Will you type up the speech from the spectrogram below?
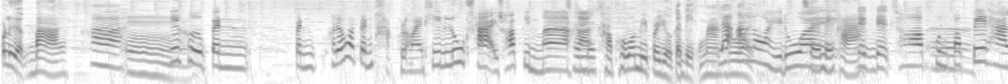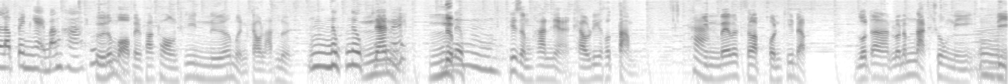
เปลือกบางค่ะ อืมนี่คือเป็นเป็นเขาเรียกว่าเป็นผักผลไม้ที่ลูกชายชอบกินมากใช่ค่ะไหมคะเพราะว่ามีประโยชน์กับเด็กมากและด้วอยร่อยด้วย ใช่ไหมคะ เด็กๆชอบคุณเออป๊อปปี้ทานแล้วเป็นไงบ้างคะคือต้องบอกเป็นฟักทองที่เนื้อเหมือนเกาลัดเลย หนึบๆนึบแน่นหนึบอืมที่สำคัญเนี่ยแคลอรี่เขาต่ำค่ะ กินไว้สำหรับคนที่แบบ ลดลดน้ำหนักช่วงนี้อืมดี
